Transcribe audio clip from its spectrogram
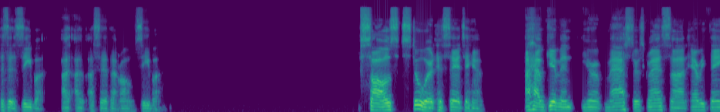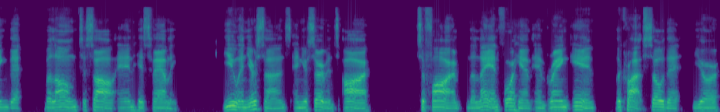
Is it Ziba? I, I, I said that wrong. Ziba. Saul's steward and said to him, I have given your master's grandson everything that belonged to Saul and his family. You and your sons and your servants are to farm the land for him and bring in the crops so that your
